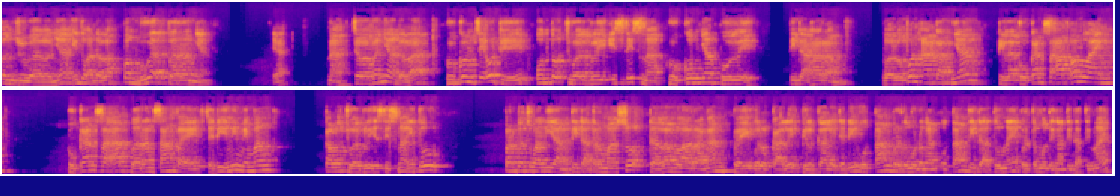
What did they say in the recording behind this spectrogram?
penjualnya itu adalah pembuat barangnya. Ya. Nah, jawabannya adalah hukum COD untuk jual beli istisna hukumnya boleh, tidak haram. Walaupun akadnya dilakukan saat online, bukan saat barang sampai. Jadi ini memang kalau jual beli istisna itu perkecualian, tidak termasuk dalam larangan bai'ul kali bil kali. Jadi utang bertemu dengan utang, tidak tunai bertemu dengan tidak tunai.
